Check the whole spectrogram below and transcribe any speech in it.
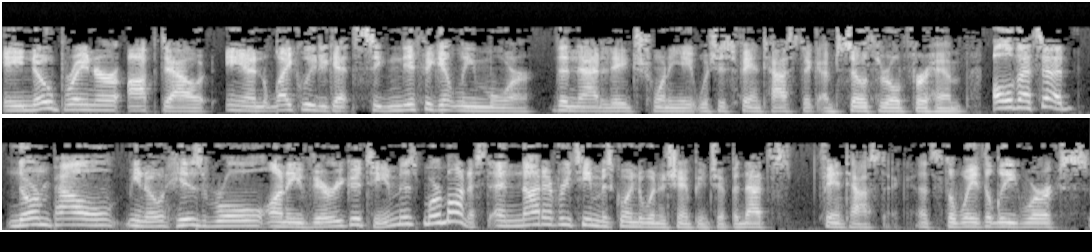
a no brainer opt out and likely to get significantly more than that at age 28, which is fantastic. I'm so thrilled for him. All that said, Norm Powell, you know, his role on a very good team is more modest, and not every team is going to win a championship, and that's fantastic. That's the way the league works.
